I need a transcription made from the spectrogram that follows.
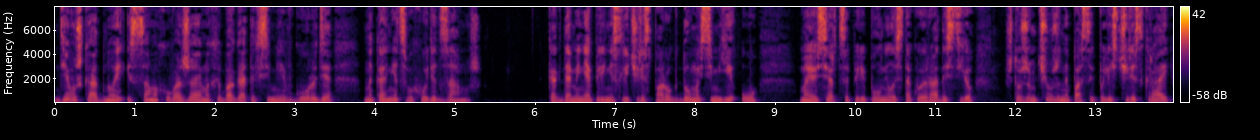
девушка одной из самых уважаемых и богатых семей в городе, наконец выходит замуж. Когда меня перенесли через порог дома семьи У, мое сердце переполнилось такой радостью, что жемчужины посыпались через край,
